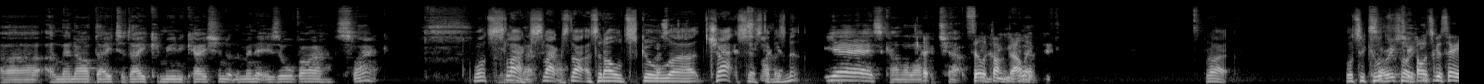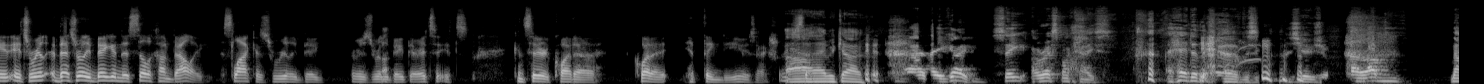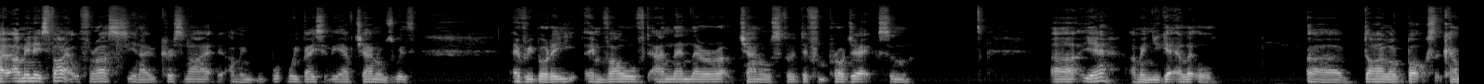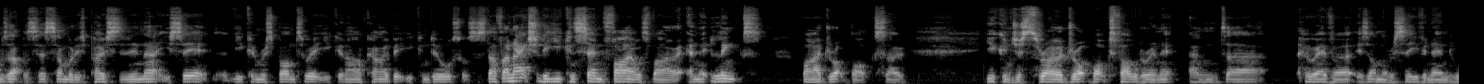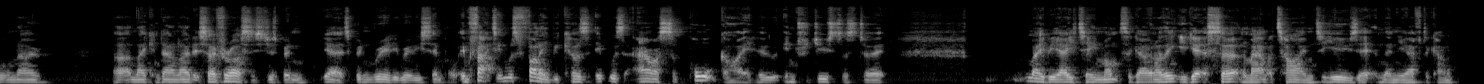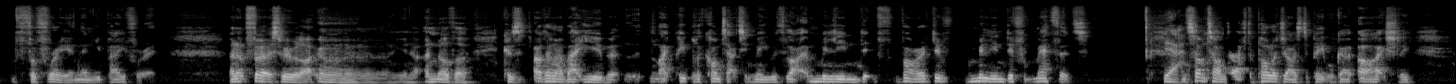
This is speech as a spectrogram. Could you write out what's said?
Uh, and then our day-to-day communication at the minute is all via Slack. What's Slack? that's Slack's that. It's an old school uh, chat system, like a- isn't it? Yeah, it's kind of like a chat. Silicon but you can Valley. Right. What's it called? Sorry, I was going to say it's really that's really big in the Silicon Valley. Slack is really big. Or is really big there. It's it's considered quite a quite a hip thing to use actually. Ah, So- there we go. Ah, there you go. See, I rest my case. Ahead of the curve as, as usual. No, um, no, I mean it's vital for us. You know, Chris and I. I mean, we basically have channels with everybody involved, and then there are channels for different projects. And uh, yeah, I mean, you get a little uh, dialogue box that comes up that says somebody's posted in that. You see it, you can respond to it, you can archive it, you can do all sorts of stuff, and actually, you can send files via it, and it links via Dropbox. So you can just throw a Dropbox folder in it, and uh, whoever is on the receiving end will know, uh, and they can download it. So for us, it's just been yeah, it's been really really simple. In fact, it was funny because it was our support guy who introduced us to it maybe 18 months ago and i think you get a certain amount of time to use it and then you have to kind of for free and then you pay for it and at first we were like uh, you know another because i don't know about you but like people are contacting me with like a million di- via a million different methods Yeah. and sometimes I have to apologise to people. Go, oh, actually,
